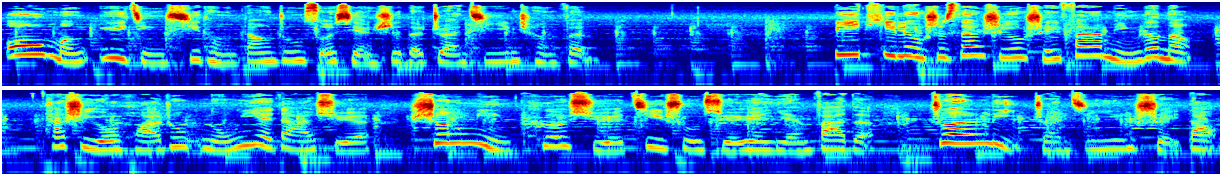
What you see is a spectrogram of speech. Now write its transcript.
欧盟预警系统当中所显示的转基因成分。Bt 六十三是由谁发明的呢？它是由华中农业大学生命科学技术学院研发的专利转基因水稻。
